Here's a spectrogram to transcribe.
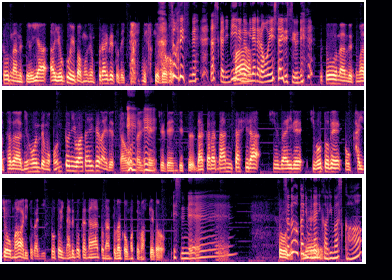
そうなんですよ。いや、あ欲を言えばもちろんプライベートで行きたいんですけど、そうですね。確かにビール飲みながら応援したいですよね。そうなんです。まあ、ただ日本でも本当に話題じゃないですか、ええ大谷選手連日。だから何かしら取材で、仕事でこう会場周りとかに行くことになるのかなとなんとなく思ってますけど。ですね。そねの他にも何かありますか？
